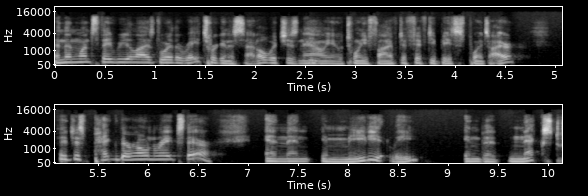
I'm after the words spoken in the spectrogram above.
And then once they realized where the rates were going to settle, which is now, you know, 25 to 50 basis points higher, they just pegged their own rates there. And then immediately in the next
